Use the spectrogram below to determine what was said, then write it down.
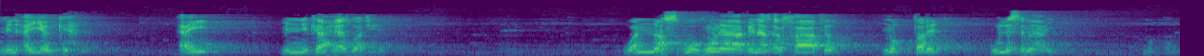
من أن ينكحن. أي من نكاح أزواجهن. والنصب هنا بنزع الخافض مضطرد ولا سماعي؟ مضطرد.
